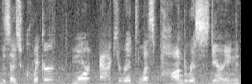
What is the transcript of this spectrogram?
this has quicker, more accurate, less ponderous steering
